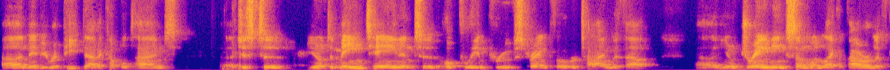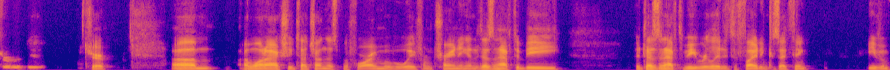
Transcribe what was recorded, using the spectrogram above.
uh, maybe repeat that a couple times, uh, just to you know to maintain and to hopefully improve strength over time without uh, you know draining someone like a power lifter would do. Sure. Um, I want to actually touch on this before I move away from training, and it doesn't have to be, it doesn't have to be related to fighting because I think even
